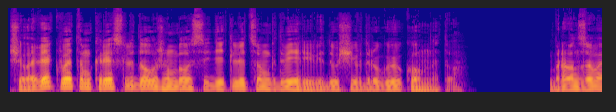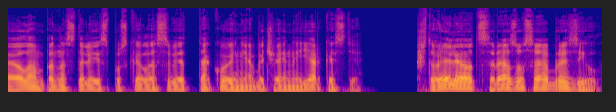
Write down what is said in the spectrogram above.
Человек в этом кресле должен был сидеть лицом к двери, ведущей в другую комнату. Бронзовая лампа на столе испускала свет такой необычайной яркости, что Элиот сразу сообразил.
